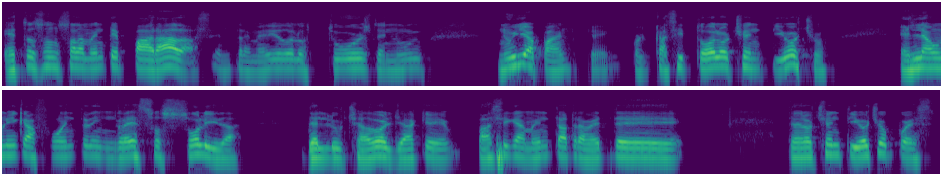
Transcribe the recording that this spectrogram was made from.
estos son solamente paradas entre medio de los tours de New, New Japan, que por casi todo el 88 es la única fuente de ingresos sólida del luchador, ya que básicamente a través de, del 88, pues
